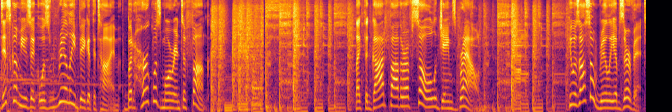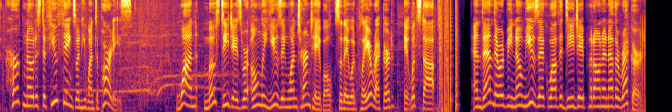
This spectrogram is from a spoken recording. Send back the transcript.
Disco music was really big at the time, but Herc was more into funk. Like the godfather of soul, James Brown. He was also really observant. Herc noticed a few things when he went to parties. One, most DJs were only using one turntable, so they would play a record, it would stop, and then there would be no music while the DJ put on another record.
